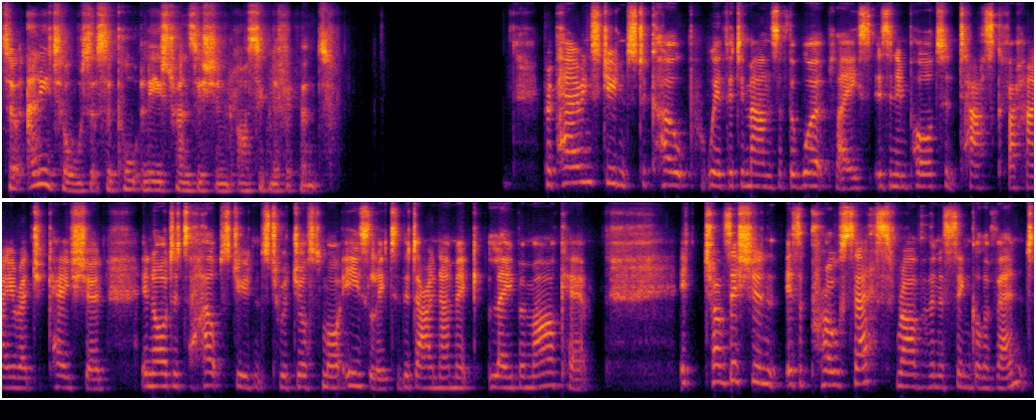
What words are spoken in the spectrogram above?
So, any tools that support an ease transition are significant. Preparing students to cope with the demands of the workplace is an important task for higher education in order to help students to adjust more easily to the dynamic labour market. It, transition is a process rather than a single event,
